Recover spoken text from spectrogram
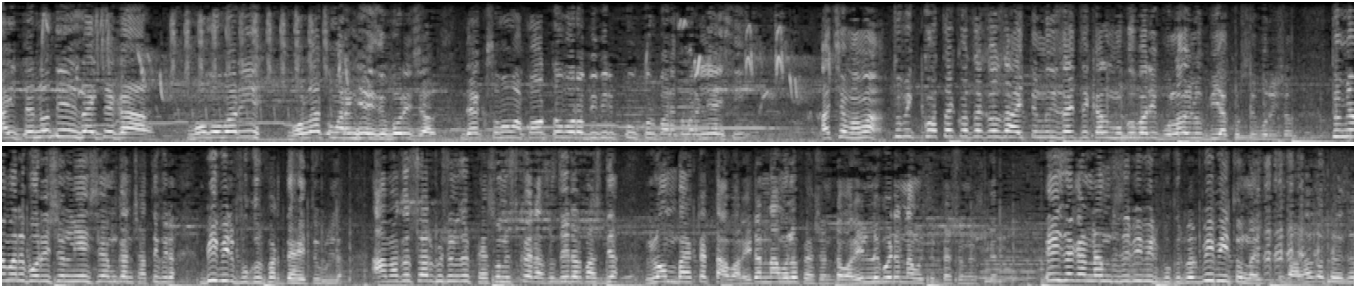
আইতে নদী যাইতে কাল মগবাড়ি বলা তোমার নিয়ে আইছি বরিশাল। দেখছ মামা কত বড় বিবির পুকুর পারে তোমার নিয়ে আইছি। আচ্ছা মামা তুমি কথা কথা যে আইতে নদী যাইতে কাল মগবাড়ি বলা হইল বিয়া করছি বরিশাল। তুমি আমার বরিশাল নিয়ে এসে আমগান সাথে করে বিবির পুকুর পার দেখাইতে বললা। আমাকে সর্বশন যে ফ্যাশন স্কোয়ার আছে যেটার পাশ দিয়া লম্বা একটা টাওয়ার এটার নাম হলো ফ্যাশন টাওয়ার এর লেগে এটার নাম হচ্ছে ফ্যাশন স্কোয়ার এই জায়গার নাম দিয়েছে বিবির পুকুর পার বিবি তো নাই। ভালো কথা হয়েছে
